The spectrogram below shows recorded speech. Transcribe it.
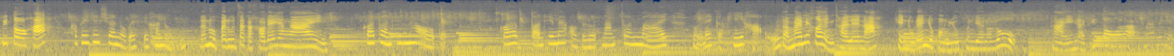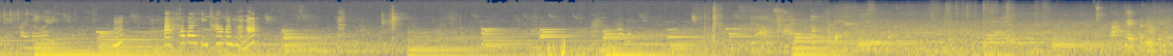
พี่โตใครคือพี่โตคะเขาพี่ที่ชวนหนูไปซื้อขนม แล้วหนูไปรู้จักกับเขาได้ยังไง ก็ตอนที่แม่ออกไปก็ตอนที่แม่ออกไปรดน้ำต้นไม้ หนูเล่นกับพี่เขา แต่แม่ไม่เคยเห็นใครเลยนะ เห็นหนูเล่นอยู่ของหนูอยู่คนเดียวนะลูก ไหนไหนพี่โตล่ะ แม่ไม่เห็นมีใครเลยหึไปเข้าบ้านกินข้าวกันเถอะเนาะรัก เด็ดพอดีเลย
